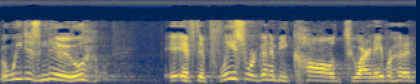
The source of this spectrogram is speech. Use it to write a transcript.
but we just knew If the police were going to be called to our neighborhood,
